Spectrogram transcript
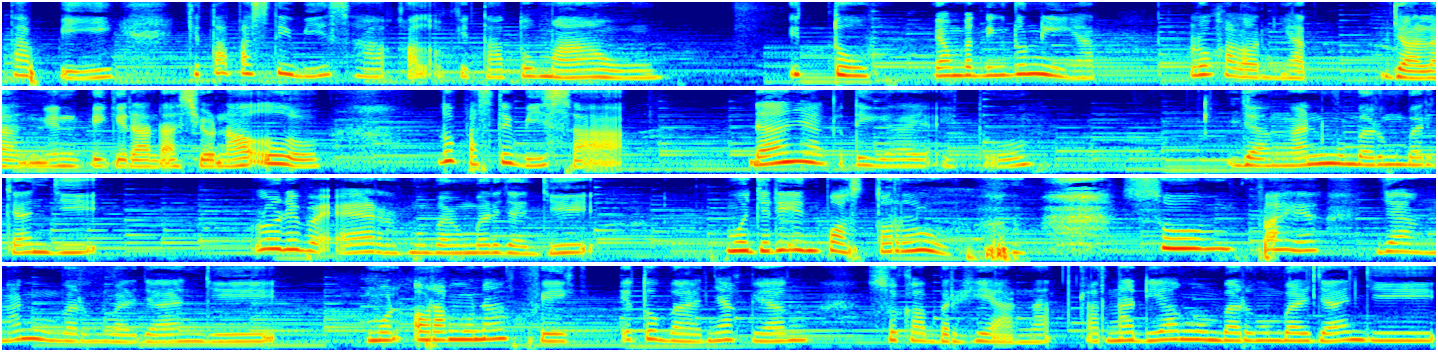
Tapi kita pasti bisa kalau kita tuh mau. Itu yang penting tuh niat. Lu kalau niat jalanin pikiran rasional lu lu pasti bisa. Dan yang ketiga yaitu jangan ngumbar-ngumbar janji. Lu DPR ngumbar-ngumbar janji. Mau jadi impostor lu. Sumpah ya jangan ngumbar-ngumbar janji orang munafik itu banyak yang suka berkhianat karena dia ngumbar-ngumbar janji.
